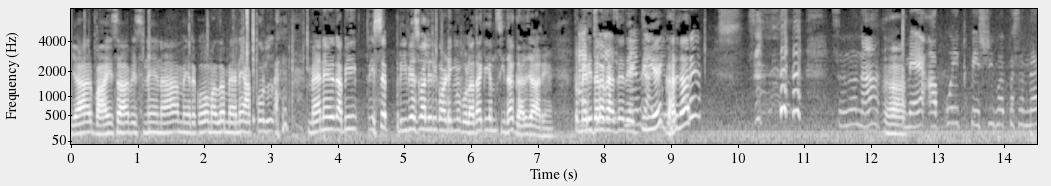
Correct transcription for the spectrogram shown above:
यार भाई साहब इसने ना मेरे को मतलब मैंने आपको मैंने अभी इससे प्रीवियस वाली रिकॉर्डिंग में बोला था कि हम सीधा घर जा रहे हैं। तो मेरी तरफ़ ऐसे देखती है घर जा रहे हैं? सुनो ना हाँ। मैं आपको एक पेस्ट्री बहुत पसंद है।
